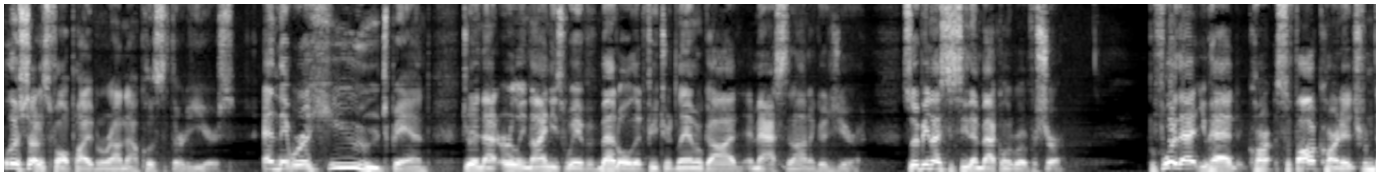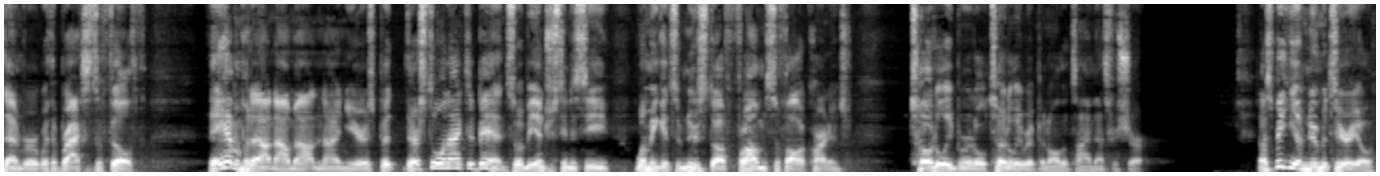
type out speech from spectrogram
Well, Although Shadows Fall probably been around now close to 30 years. And they were a huge band during that early 90s wave of metal that featured Lamb of God and Mastodon and Gojira. So it'd be nice to see them back on the road for sure. Before that, you had Car- Carnage from Denver with Abraxas of Filth. They haven't put out an album out in nine years, but they're still an active band, so it'd be interesting to see when we get some new stuff from Cephalic Carnage. Totally brutal, totally ripping all the time, that's for sure. Now, speaking of new material,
